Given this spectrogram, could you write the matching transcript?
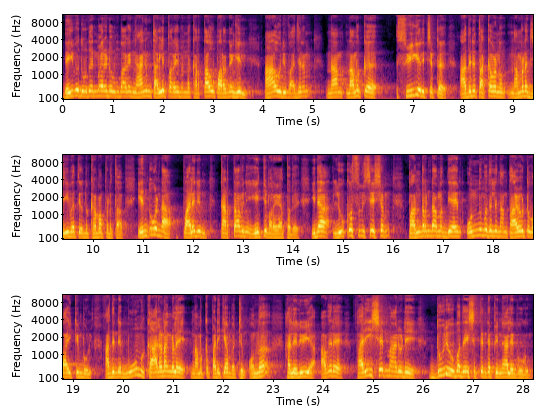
ദൈവദൂതന്മാരുടെ മുമ്പാകെ ഞാനും തള്ളിപ്പറയുമെന്ന് കർത്താവ് പറഞ്ഞെങ്കിൽ ആ ഒരു വചനം നാം നമുക്ക് സ്വീകരിച്ചിട്ട് അതിന് തക്കവണ്ണം നമ്മുടെ ജീവിതത്തെ ഒന്ന് ക്രമപ്പെടുത്താം. എന്തുകൊണ്ടാണ് പലരും കർത്താവിനെ ഏറ്റുപറയാത്തത്? ഇതാ ലൂക്കോസ് വിശേഷം പന്ത്രണ്ടാം അധ്യായം ഒന്ന് മുതൽ നാം താഴോട്ട് വായിക്കുമ്പോൾ അതിന്റെ മൂന്ന് കാരണങ്ങളെ നമുക്ക് പഠിക്കാൻ പറ്റും. ഒന്ന് ഹലലൂയ അവരെ പരീശന്മാരുടെ ദുരുപദേശത്തിന്റെ പിന്നാലെ പോകും.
